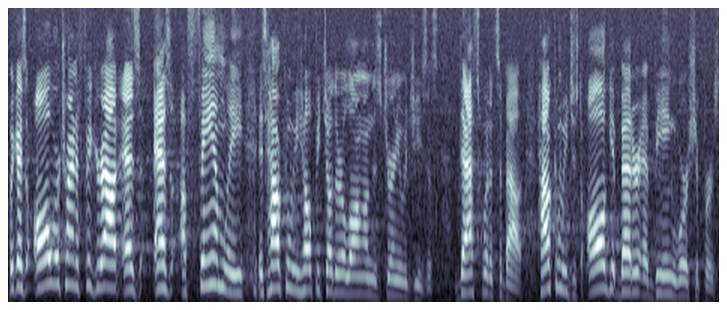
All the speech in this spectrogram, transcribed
Because all we're trying to figure out as, as a family is how can we help each other along on this journey with Jesus. That's what it's about. How can we just all get better at being worshipers?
